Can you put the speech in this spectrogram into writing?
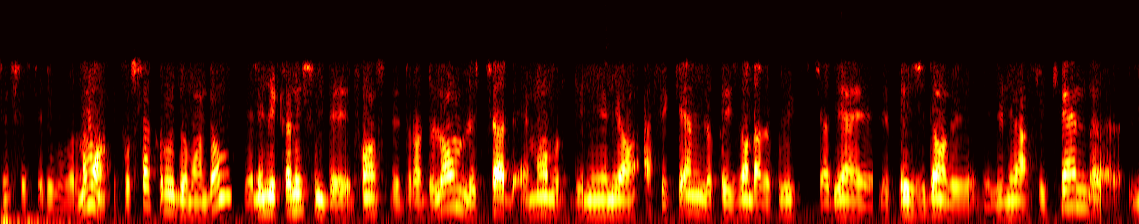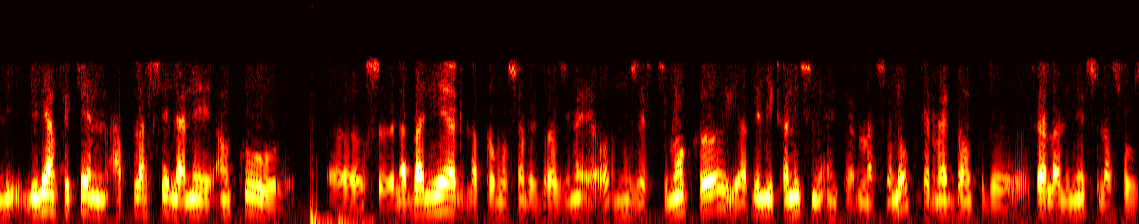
sincérité du gouvernement. C'est pour ça que nous demandons les mécanismes de défense des droits de l'homme, le Tchad est membre de l'Union africaine, le président de la République tchadienne est le président de, de l'Union africaine. Euh, L'Union africaine a placé l'année en cours euh, la bannière de la promotion des droits humains et nous estimons qu'il y a des mécanismes internationaux qui permettent donc de faire la lumière sur la chose.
